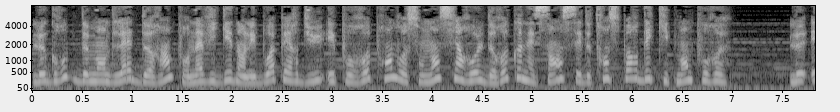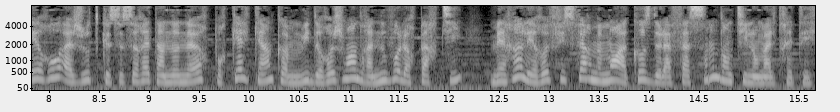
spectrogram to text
Le groupe demande l'aide de Rhin pour naviguer dans les bois perdus et pour reprendre son ancien rôle de reconnaissance et de transport d'équipement pour eux. Le héros ajoute que ce serait un honneur pour quelqu'un comme lui de rejoindre à nouveau leur parti, mais Rhin les refuse fermement à cause de la façon dont ils l'ont maltraité.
